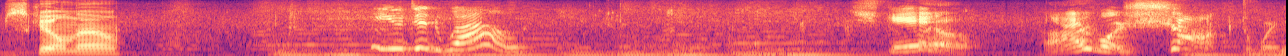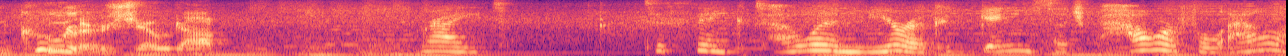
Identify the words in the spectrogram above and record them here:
skill now? You did well. Still, I was shocked when Cooler showed up. Right. To think Towa and Mira could gain such powerful allies.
